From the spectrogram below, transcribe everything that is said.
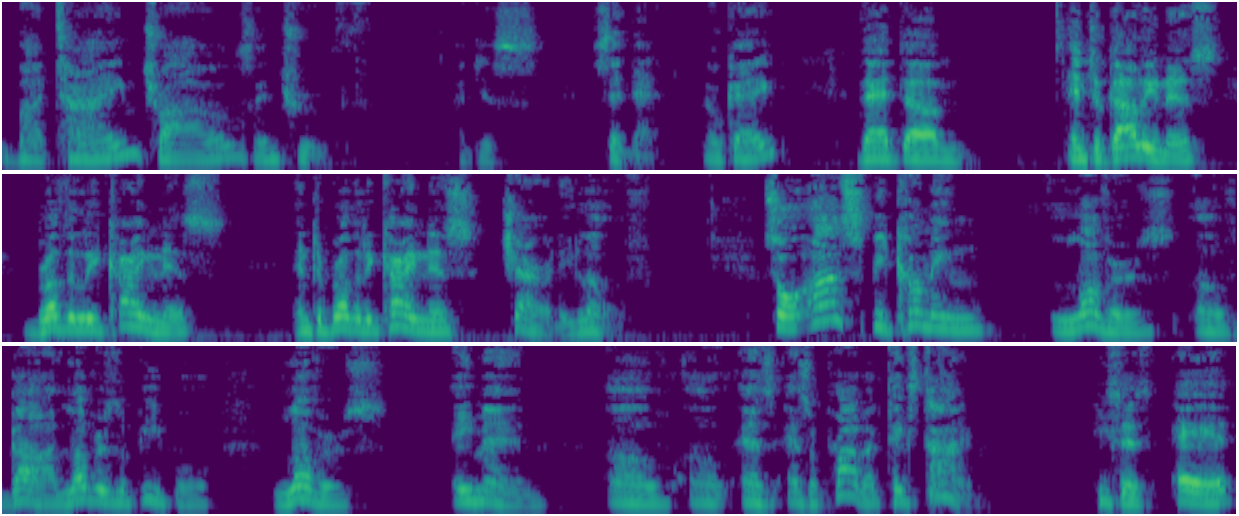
by time, trials, and truth. I just said that, okay? That um, into godliness, brotherly kindness, and to brotherly kindness, charity, love. So, us becoming lovers of God, lovers of people, lovers, amen, of, of as, as a product takes time. He says, add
